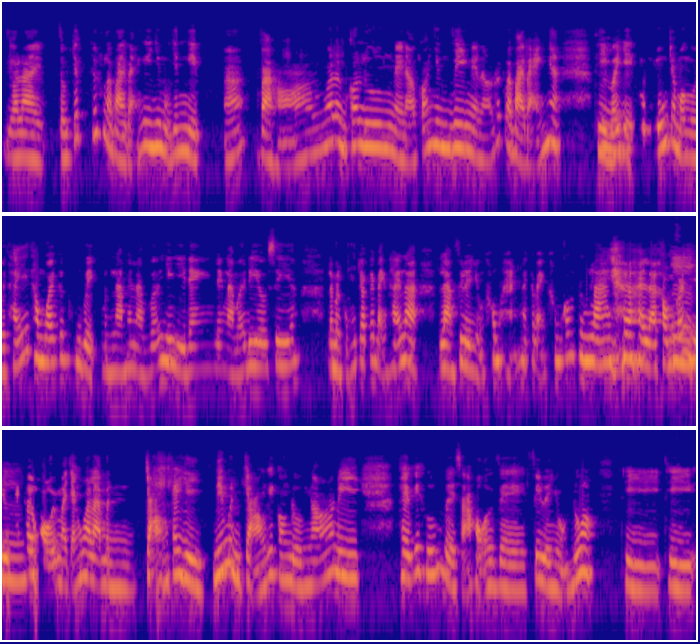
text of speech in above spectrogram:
gọi là tổ chức rất là bài bản y như một doanh nghiệp đó. Và họ nói là có lương này nọ có nhân viên này nọ rất là bài bản nha. Thì ừ. bởi vậy mình muốn cho mọi người thấy thông qua cái công việc mình làm hay là với những gì đang đang làm ở DOC á là mình cũng cho các bạn thấy là làm phi lợi nhuận không hẳn là các bạn không có tương lai hay là không có ừ. nhiều cái cơ hội mà chẳng qua là mình chọn cái gì. Nếu mình chọn cái con đường nó đi theo cái hướng về xã hội về phi lợi nhuận đúng không? Thì thì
